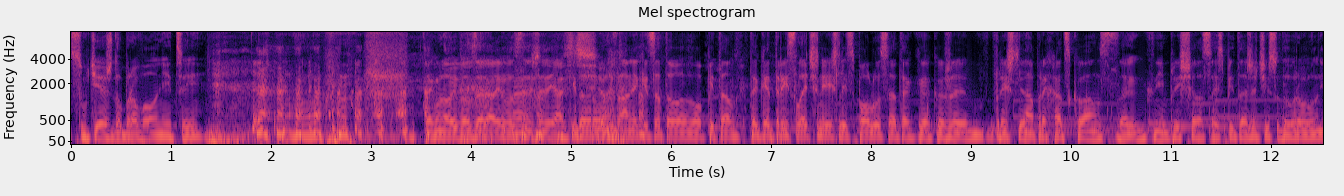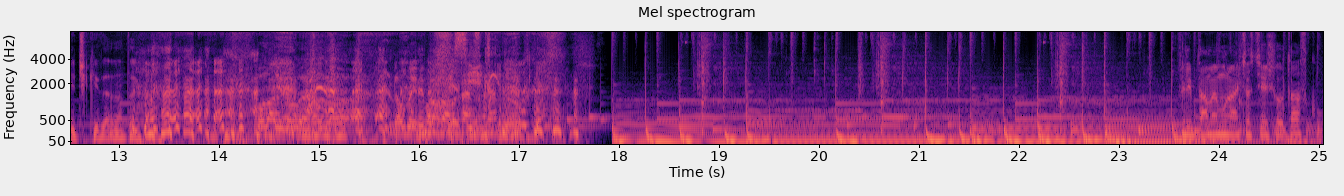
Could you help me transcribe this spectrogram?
sú tiež dobrovoľníci. Tak mnohí pozerali vlastne, že aký dobrovoľníci, hlavne keď sa to opýtal. Také tri slečny išli spolu sa, tak akože prišli na prechádzku a on sa k ním prišiel a sa ich spýta, že či sú dobrovoľničky. Teda, tak... Podali nové, rovno, rovno im To bola podali otázka. símky do ruky. Filip, dáme mu najčastejšiu otázku.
